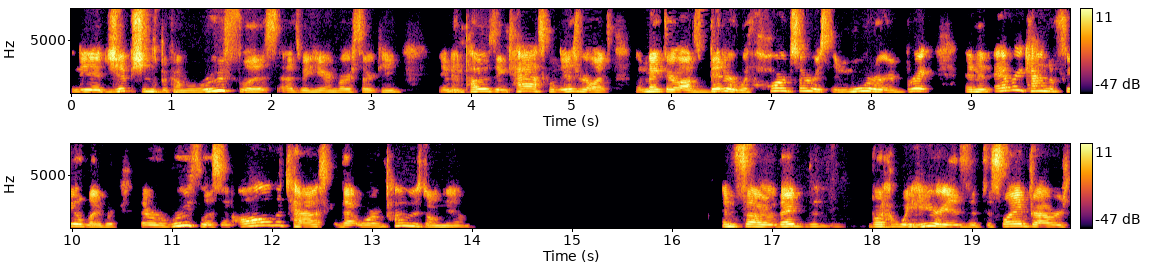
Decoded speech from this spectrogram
And the Egyptians become ruthless, as we hear in verse 13, in imposing tasks on the Israelites and make their lives bitter with hard service in mortar and brick and in every kind of field labor. They were ruthless in all the tasks that were imposed on them. And so they what we hear is that the slave drivers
